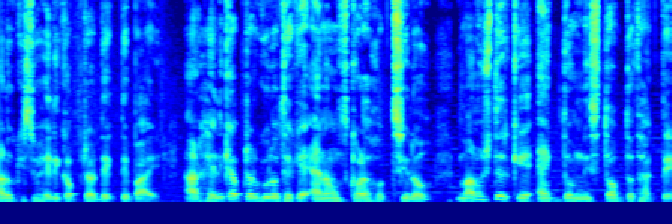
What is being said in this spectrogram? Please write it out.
আরও কিছু হেলিকপ্টার দেখতে পায়। আর হেলিকপ্টারগুলো থেকে অ্যানাউন্স করা হচ্ছিল মানুষদেরকে একদম নিস্তব্ধ থাকতে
